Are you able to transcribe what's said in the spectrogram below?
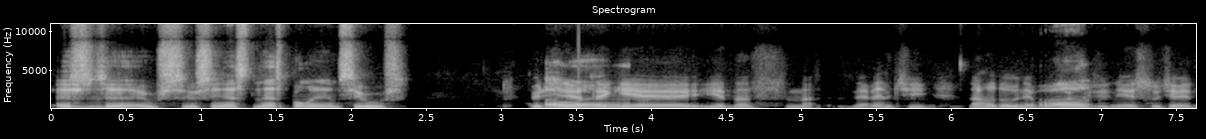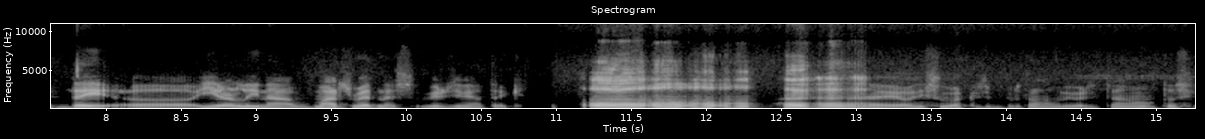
ešte, mm. už, už si nes, nespomeniem si už. Virginia ale... Tech je jedna z, neviem, či náhodou nebolo a... tak, že nie sú tie day, uh, yearly na March Madness Virginia Tech. Aha, aha, aha, oni sú akože brutálna univerzita, no, to si...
